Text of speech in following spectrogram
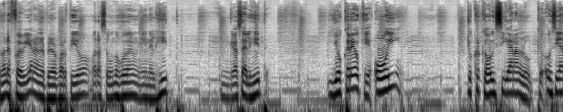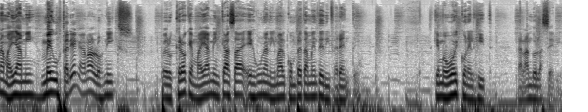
No les fue bien en el primer partido. Ahora segundo juego en, el Heat. En casa del Heat. Y yo creo que hoy. Yo creo que hoy sí ganan, hoy sí gana Miami. Me gustaría que ganaran los Knicks. Pero creo que Miami en casa es un animal completamente diferente que me voy con el hit, ganando la serie.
